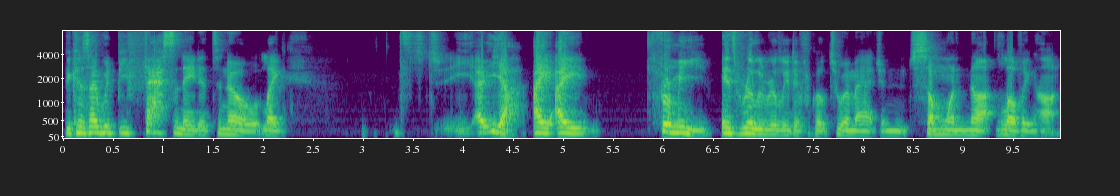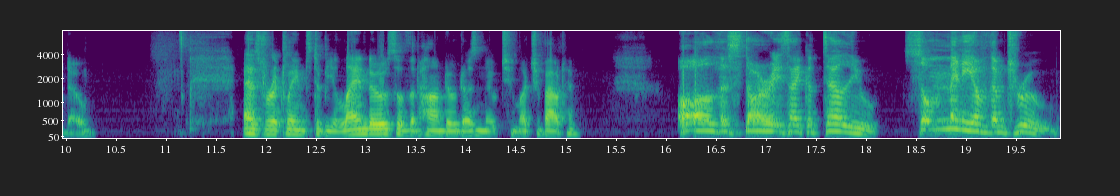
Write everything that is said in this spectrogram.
because I would be fascinated to know, like, yeah, I, I, for me, it's really, really difficult to imagine someone not loving Hondo. Ezra claims to be Lando so that Hondo doesn't know too much about him. All the stories I could tell you, so many of them true.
